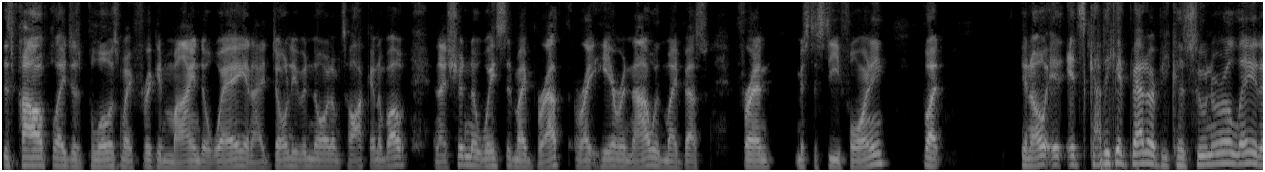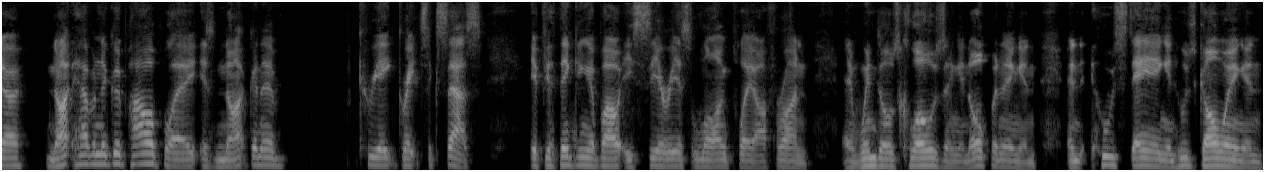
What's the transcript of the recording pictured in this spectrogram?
this power play just blows my freaking mind away and i don't even know what i'm talking about and i shouldn't have wasted my breath right here and now with my best friend mr Steve Forni. But you know it, it's got to get better because sooner or later not having a good power play is not going to create great success if you're thinking about a serious long playoff run and windows closing and opening and and who's staying and who's going and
